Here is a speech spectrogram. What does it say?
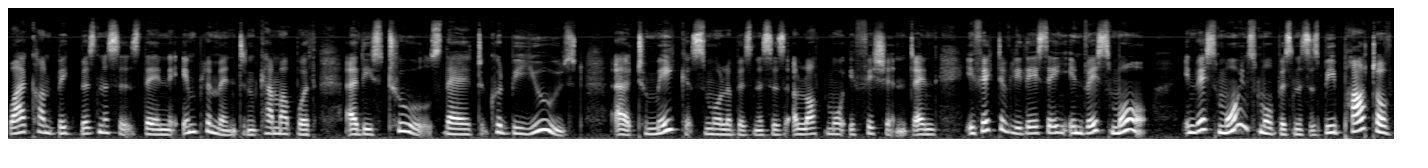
why can't big businesses then implement and come up with uh, these tools that could be used uh, to make smaller businesses a lot more efficient? And effectively, they're saying invest more invest more in small businesses, be part of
